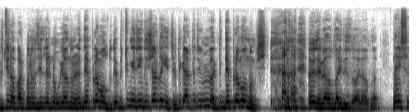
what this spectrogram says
Bütün apartmanın zillerine uyanır deprem oldu diye. Bütün geceyi dışarıda geçirdik. Ertesi gün bir baktık deprem olmamış. Öyle bir ablaydı Zuhal abla. Neyse.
